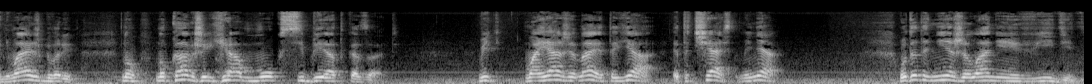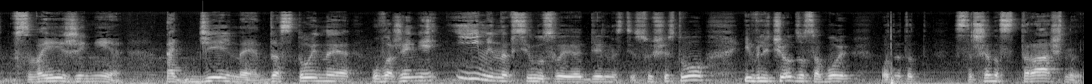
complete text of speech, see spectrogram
Понимаешь, говорит, ну, ну как же я мог себе отказать? Ведь моя жена – это я, это часть меня. Вот это нежелание видеть в своей жене отдельное, достойное уважение именно в силу своей отдельности существо и влечет за собой вот этот совершенно страшный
